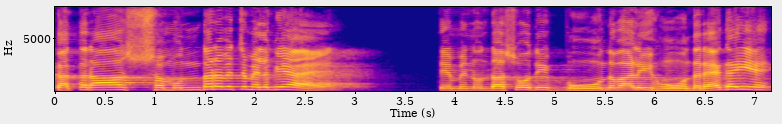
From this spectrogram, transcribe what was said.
ਕਤਰਾ ਸਮੁੰਦਰ ਵਿੱਚ ਮਿਲ ਗਿਆ ਹੈ, ਤੇ ਮੈਨੂੰ ਦੱਸੋ ਦੀ ਬੂੰਦ ਵਾਲੀ ਹੋਂਦ ਰਹਿ ਗਈ ਏ?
